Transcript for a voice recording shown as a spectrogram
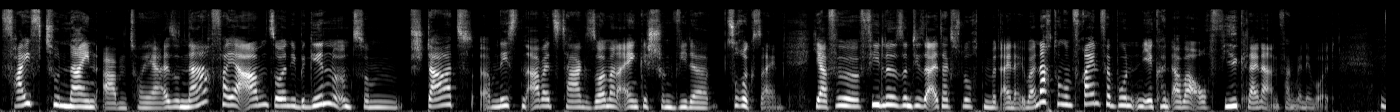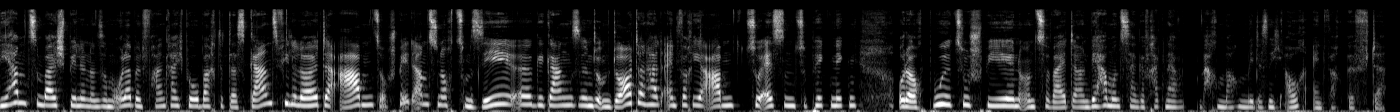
Five to Nine Abenteuer. Also nach Feierabend sollen die beginnen und zum Start am nächsten Arbeitstag soll man eigentlich schon wieder zurück sein. Ja, für viele sind diese Alltagsfluchten mit einer Übernachtung im Freien verbunden. Ihr könnt aber auch viel kleiner anfangen, wenn ihr wollt. Wir haben zum Beispiel in unserem Urlaub in Frankreich beobachtet, dass ganz viele Leute abends, auch spätabends noch zum See äh, gegangen sind, um dort dann halt einfach ihr Abend zu essen, zu picknicken oder auch Buhl zu spielen und so weiter. Und wir haben uns dann gefragt, na, warum machen wir das nicht auch einfach öfter?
